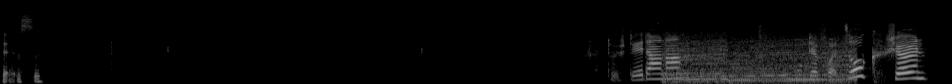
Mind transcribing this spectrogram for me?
Scheiße. Da steht einer. Und der fährt zurück. Schön.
